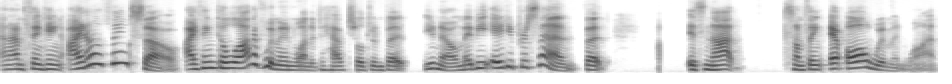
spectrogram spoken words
And I'm thinking, I don't think so. I think a lot of women wanted to have children, but, you know, maybe 80%, but it's not something all women want.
